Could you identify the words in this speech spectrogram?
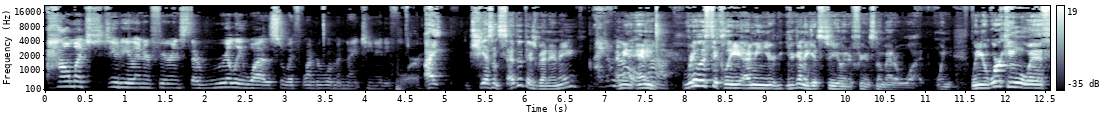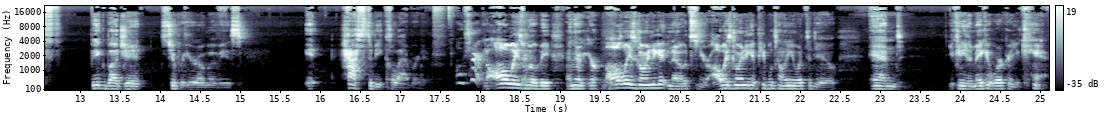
how much studio interference there really was with Wonder Woman 1984. I she hasn't said that there's been any. I don't know. I mean, and yeah. realistically, I mean, you're you're going to get studio interference no matter what. When when you're working with big budget superhero movies, it has to be collaborative. oh sure. It always will be, and you're always going to get notes, and you're always going to get people telling you what to do, and you can either make it work or you can't.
